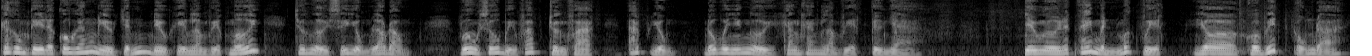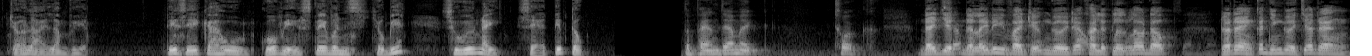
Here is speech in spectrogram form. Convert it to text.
Các công ty đã cố gắng điều chỉnh điều kiện làm việc mới cho người sử dụng lao động với một số biện pháp trừng phạt áp dụng đối với những người khăng khăng làm việc từ nhà. Nhiều người đã thấy mình mất việc do Covid cũng đã trở lại làm việc. Tiến sĩ Cahu của Viện Stevens cho biết xu hướng này sẽ tiếp tục. Đại dịch đã lấy đi vài triệu người ra khỏi lực lượng lao động. Rõ ràng có những người cho rằng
